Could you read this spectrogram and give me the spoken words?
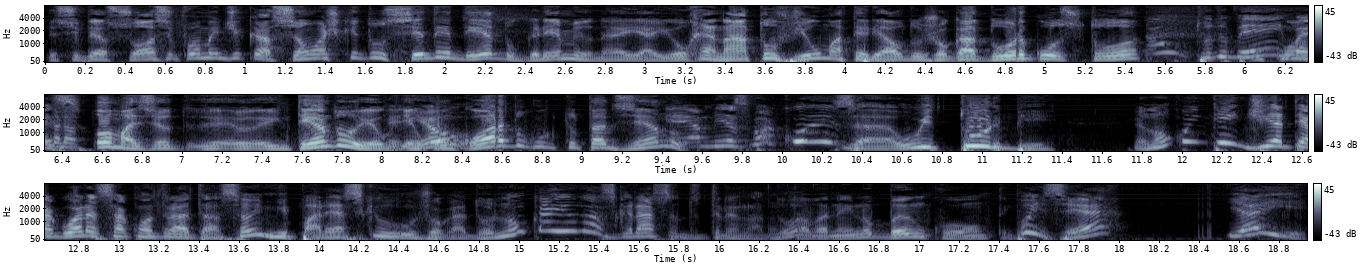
Esse Bessossi foi uma indicação, acho que do CDD do Grêmio, né? E aí o Renato viu o material do jogador, gostou. Não, tudo bem, mas contratou, mas, eu, eu entendo, eu, eu concordo com o que tu tá dizendo. é a mesma coisa. O Iturbe. Eu não entendi até agora essa contratação e me parece que o jogador não caiu nas graças do treinador. Não tava nem no banco ontem. Pois é. E aí?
